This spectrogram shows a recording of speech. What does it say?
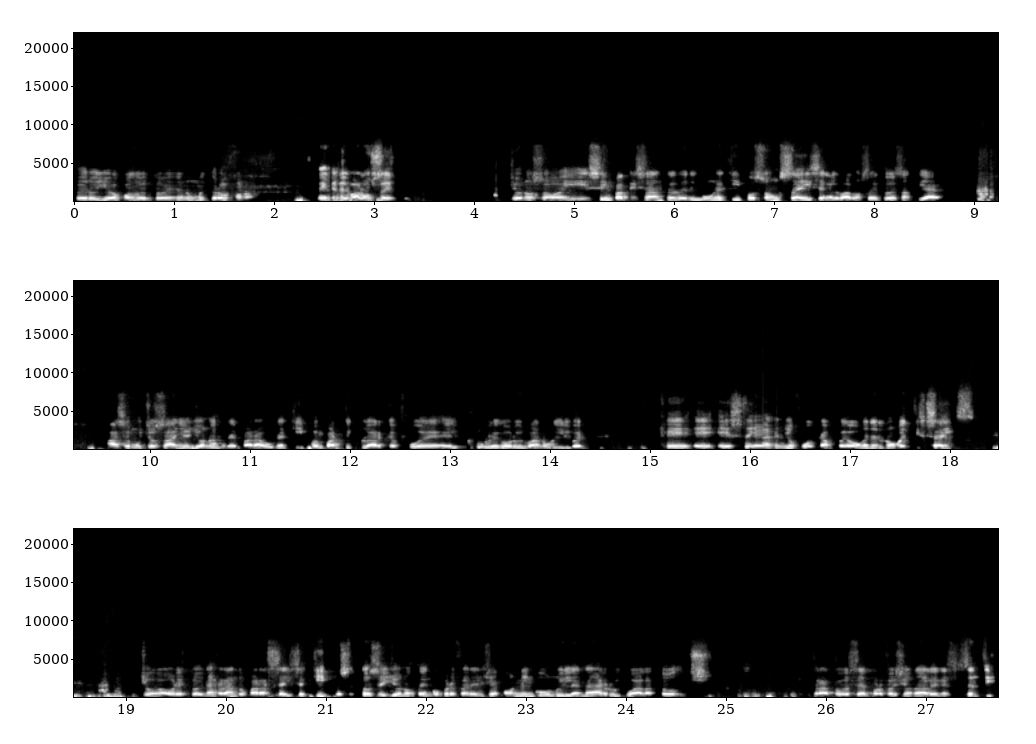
Pero yo cuando estoy en un micrófono, miren el baloncesto. Yo no soy simpatizante de ningún equipo, son seis en el baloncesto de Santiago. Hace muchos años yo narré para un equipo en particular que fue el Club Gregorio Urbano Wilber, que eh, este año fue campeón en el 96. Yo ahora estoy narrando para seis equipos, entonces yo no tengo preferencia con ninguno y le narro igual a todos. Trato de ser profesional en ese sentido.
